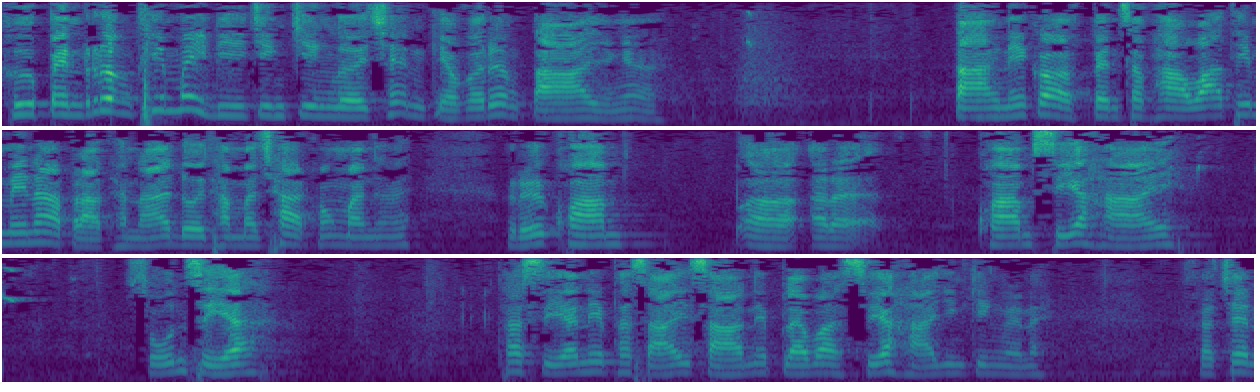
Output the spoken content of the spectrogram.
คือเป็นเรื่องที่ไม่ดีจริง ๆ เลย เช่น เกี่ยวกับเรื่องตายอย่างเงี้ยตายนี้ก็เป็นสภาวะที่ไม่น่าปรารถนาโดยธรรมชาติของมันใช่ไหมหรือความอะไรความเสียหายสูญเสีย ถ้าเสียนี่ภาษาอีสานนี่แปลว่าเสียหายจริง ๆ เลยนะก็เช่น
